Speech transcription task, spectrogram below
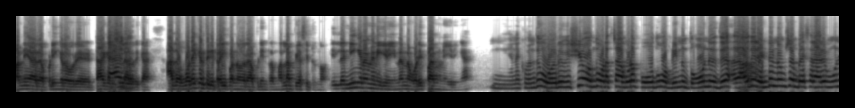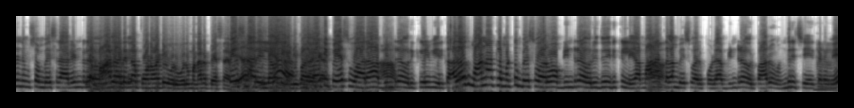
பண்ணையார் அப்படிங்கிற ஒரு டேக் இருக்குல்ல அவருக்கு அதை உடைக்கிறதுக்கு ட்ரை பண்ணுவாரு அப்படின்ற மாதிரிலாம் பேசிட்டு இருந்தோம். இல்ல நீங்க என்ன நினைக்கிறீங்க? என்னென்ன உடைப்பாருன்னு நினைக்கிறீங்க? எனக்கு வந்து ஒரு விஷயம் வந்து உடைச்சா கூட போதும் அப்படின்னு தோணுது. அதாவது ரெண்டு நிமிஷம் பேசுறாரு மூணு நிமிஷம் பேசுறாருன்ற. மாநாடுன்னா போன வாட்டி ஒரு ஒரு மணி நேரம் பேசினாரு இல்லையா? வாட்டி கண்டிப்பா இந்த வாட்டி பேசுவாரா அப்படின்ற ஒரு கேள்வி இருக்கு. அதாவது மாநாட்டுல மட்டும் பேசுவாரோ அப்படின்ற ஒரு இது இருக்கு இல்லையா? மாநாட்டுல தான் பேசுவாரு போல அப்படின்ற ஒரு பார்வை வந்துருச்சு ஏற்கனவே.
